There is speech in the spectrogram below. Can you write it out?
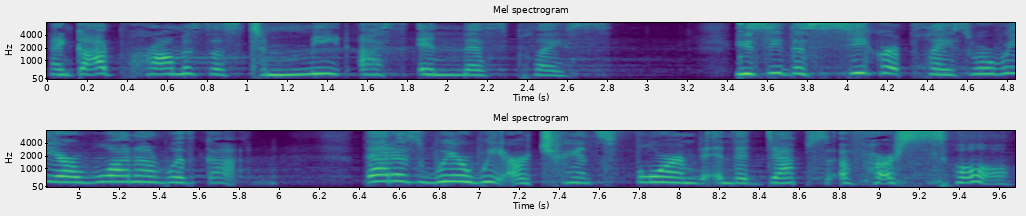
and God promised us to meet us in this place. You see, the secret place where we are one on with God, that is where we are transformed in the depths of our soul.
